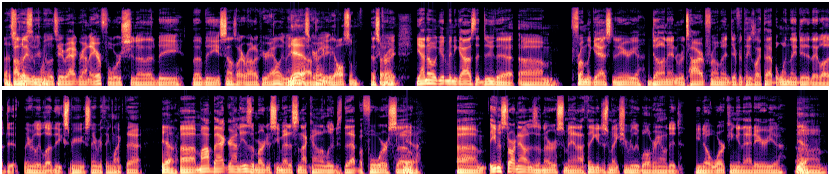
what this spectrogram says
that's, I that's the with your military background, Air Force, you know, that'd be that'd be sounds like right up your alley, man. Yeah, That's I great. think it'd be awesome. That's So- great. Yeah, I know a good many guys that do that um, from the Gadsden area, done it and retired from it, and different things like that. But when they did it, they loved it. They really loved the experience and everything like that. Yeah, Uh, my background is emergency medicine. I kind of alluded to that before. So yeah, um, even starting out as a nurse, man, I think it just makes you really well rounded. You know, working in that area. Yeah. Um,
